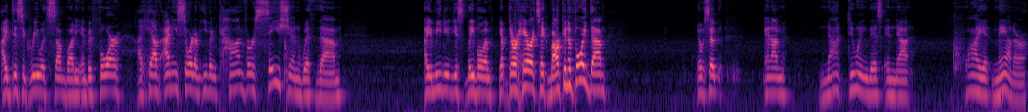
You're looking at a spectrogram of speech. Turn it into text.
I disagree with somebody and before I have any sort of even conversation with them I immediately just label them yep they're a heretic mark and avoid them it was so and I'm not doing this in that quiet manner.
